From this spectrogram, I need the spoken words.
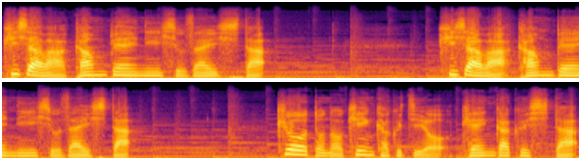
記者は完璧に取材した。記者は完璧に取材した。京都の金閣寺を見学した。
